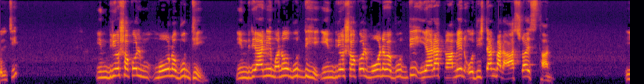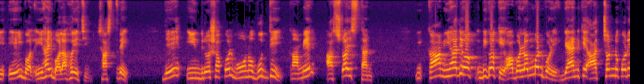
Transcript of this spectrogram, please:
বলছি। ইন্দ্রিয় সকল মন ও বুদ্ধি ইন্দ্রিয়ানি মনোবুদ্ধি, ইন্দ্রিয় সকল মন এবং বুদ্ধি ইহারা কামের অধিষ্ঠান বা আশ্রয় স্থান। এই বল, ইহাই বলা হয়েছে শাস্ত্রে যে ইন্দ্রিয় সকল মন ও বুদ্ধি কামের আশ্রয় স্থান। কাম ইহাদিগ দিগকে অবলম্বন করে জ্ঞানকে আচ্ছন্ন করে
